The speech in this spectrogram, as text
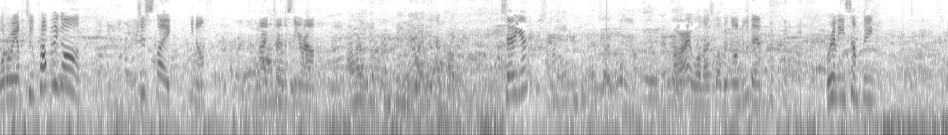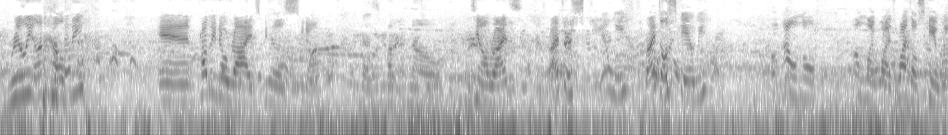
what are we up to. Probably going to just like you know, to turn this thing around. I want to eat something. Say it again. I to. All right, well that's what we're gonna do then. We're gonna eat something really unhealthy and probably no rides because you know, Because fuck no. Because you know rides rides are scary. Rides are scary. I don't know. I don't like rides. Rides are scary.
